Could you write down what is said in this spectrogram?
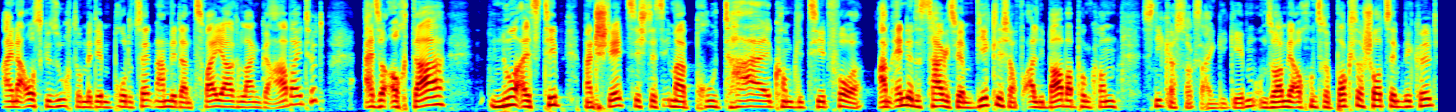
eine ausgesucht und mit dem Produzenten haben wir dann zwei Jahre lang gearbeitet. Also auch da nur als Tipp, man stellt sich das immer brutal kompliziert vor. Am Ende des Tages, wir haben wirklich auf alibaba.com Sneaker-Stocks eingegeben und so haben wir auch unsere Boxershorts entwickelt,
